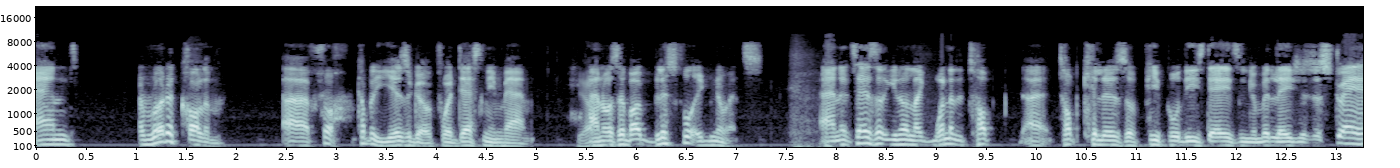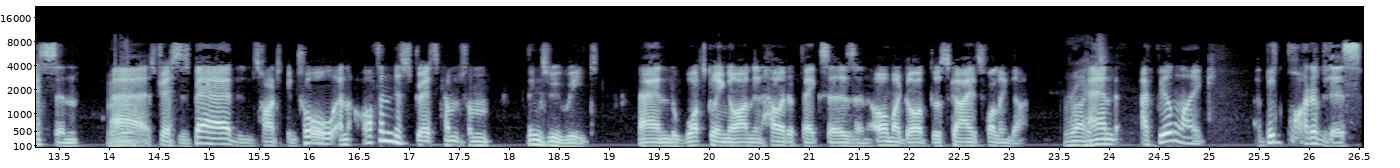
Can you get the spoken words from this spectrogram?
and I wrote a column uh, for a couple of years ago for Destiny Man, Yeah. and it was about blissful ignorance, and it says that you know like one of the top uh, top killers of people these days in your middle ages is stress and uh, stress is bad and it's hard to control. And often the stress comes from things we read and what's going on and how it affects us. And oh my God, the sky is falling down. right. And I feel like a big part of this,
